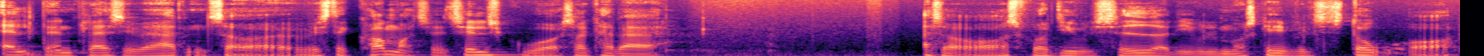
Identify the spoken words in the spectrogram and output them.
alt den plads i verden, så øh, hvis det kommer til tilskuere, så kan der altså også hvor de vil sidde, og de vil måske vil stå, og,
